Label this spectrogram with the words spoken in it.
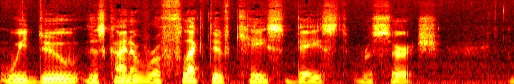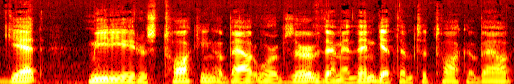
we do this kind of reflective case-based research. Get mediators talking about or observe them and then get them to talk about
